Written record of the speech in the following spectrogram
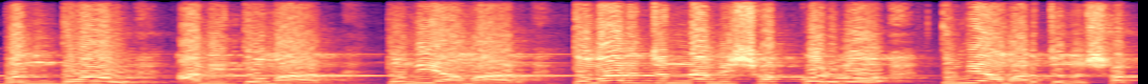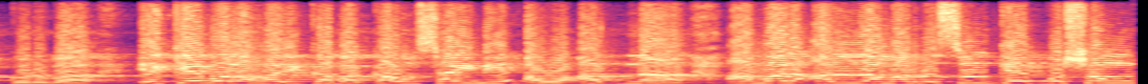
বন্ধু, আমি তোমার, তুমি আমার, তোমার জন্য আমি সব করব, তুমি আমার জন্য সব করবা। একে বলা হয় কাবা কাউসাইনি আও আদনা। আমার আল্লাহ আমার রসুলকে প্রসঙ্গ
